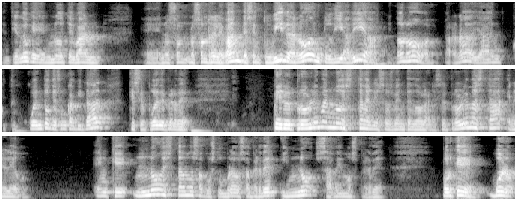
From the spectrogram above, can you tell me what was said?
entiendo que no te van eh, no, son, no son relevantes en tu vida, ¿no? En tu día a día. No, no, para nada. Ya cuento que es un capital que se puede perder. Pero el problema no está en esos 20 dólares, el problema está en el ego, en que no estamos acostumbrados a perder y no sabemos perder. ¿Por qué? Bueno,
